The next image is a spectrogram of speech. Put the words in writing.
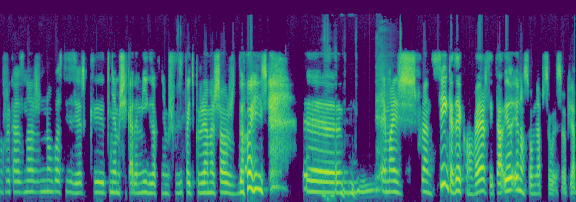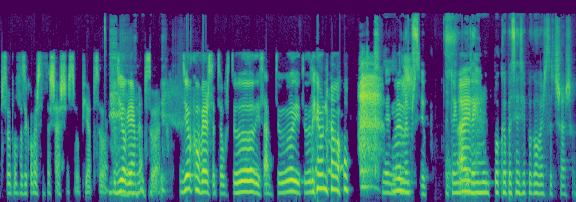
Eu, Por acaso nós não posso dizer que tínhamos ficado amigos ou que tínhamos feito programas só os dois. Eh, é mais, pronto, sim, quer dizer, conversa e tal. Eu, eu não sou a melhor pessoa, eu sou a pior pessoa para fazer conversas da chacha, sou a pior pessoa. O Diogo é a melhor pessoa. O Diogo conversa sobre tudo e sabe tudo e tudo, eu não. Pois, eu também Mas, percebo. Eu tenho, eu tenho muito pouca paciência para conversa de chacha.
